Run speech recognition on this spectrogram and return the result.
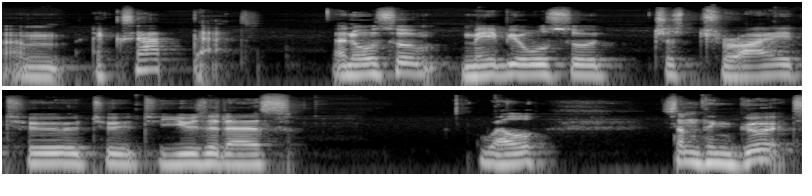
um, accept that. And also, maybe also just try to, to, to use it as, well, something good,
